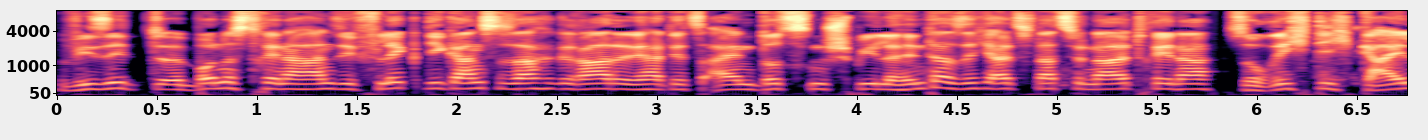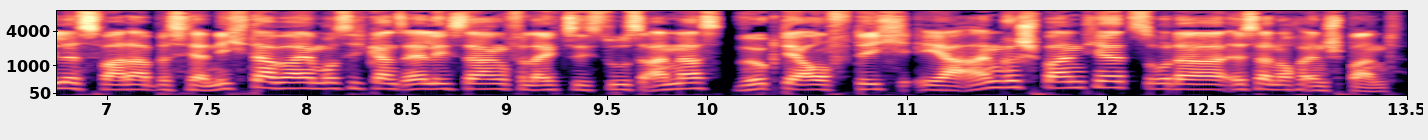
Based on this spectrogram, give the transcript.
Wie sieht äh, Bundestrainer Hansi Flick die ganze Sache gerade? Der hat jetzt ein Dutzend Spiele hinter sich als Nationaltrainer. So richtig Geiles war da bisher nicht dabei, muss ich ganz ehrlich sagen. Vielleicht siehst du es anders. Wirkt er auf dich eher angespannt jetzt oder ist er noch entspannt?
